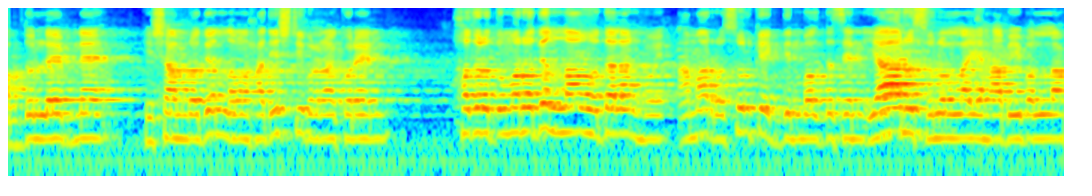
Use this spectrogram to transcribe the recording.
আবদুল্লাহ ইবনে হিসাম রদিয়াল্লাহ হাদিসটি বর্ণনা করেন। হজরত উমর তাআলাহু আমার রসুলকে একদিন বলতেছেন, ইয়া রসুল্লাহ ইয়া হাবিবাল্লাহ,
